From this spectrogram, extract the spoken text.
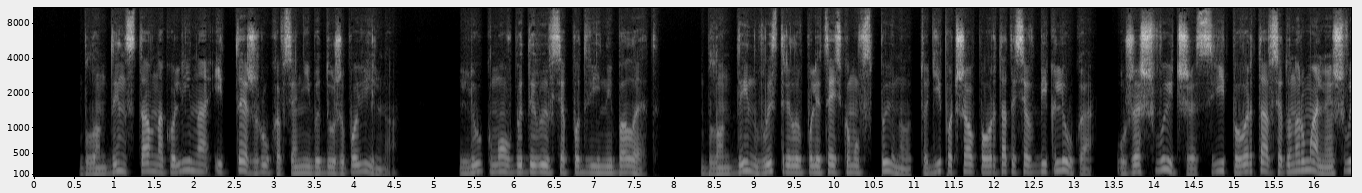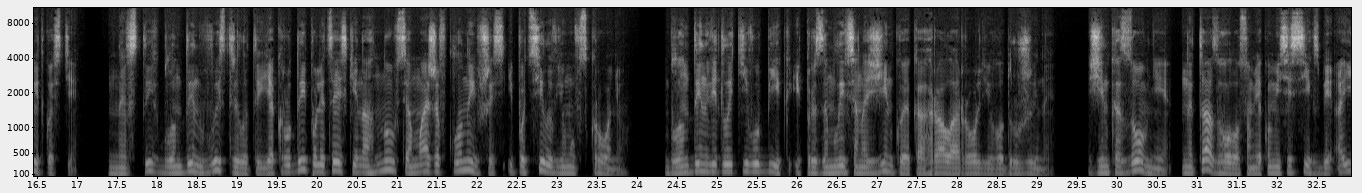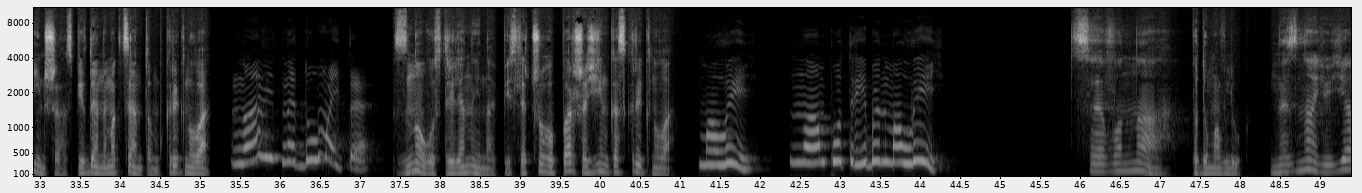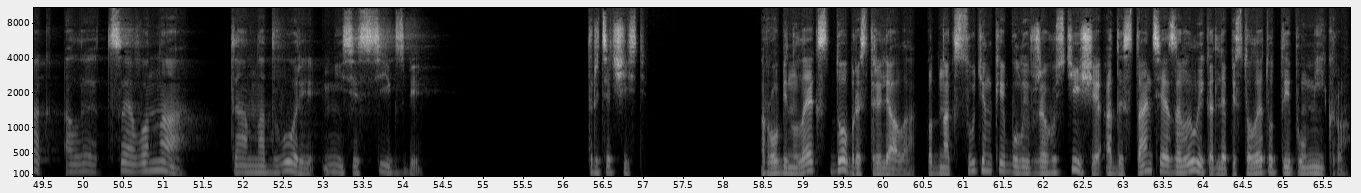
Блондин став на коліна і теж рухався ніби дуже повільно. Люк мов би, дивився подвійний балет. Блондин вистрілив поліцейському в спину, тоді почав повертатися в бік люка. Уже швидше світ повертався до нормальної швидкості. Не встиг блондин вистрілити, як рудий поліцейський нагнувся, майже вклонившись, і поцілив йому в скроню. Блондин відлетів у бік і приземлився на жінку, яка грала роль його дружини. Жінка зовні, не та з голосом, як у місіс Сіксбі, а інша, з південним акцентом, крикнула Навіть не думайте. знову стрілянина, після чого перша жінка скрикнула Малий, нам потрібен малий. Це вона, подумав Люк. Не знаю як, але це вона. Там на дворі місіс Сіксбі. 36. Робін Лекс добре стріляла, однак сутінки були вже густіші, а дистанція завелика для пістолету типу мікро.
